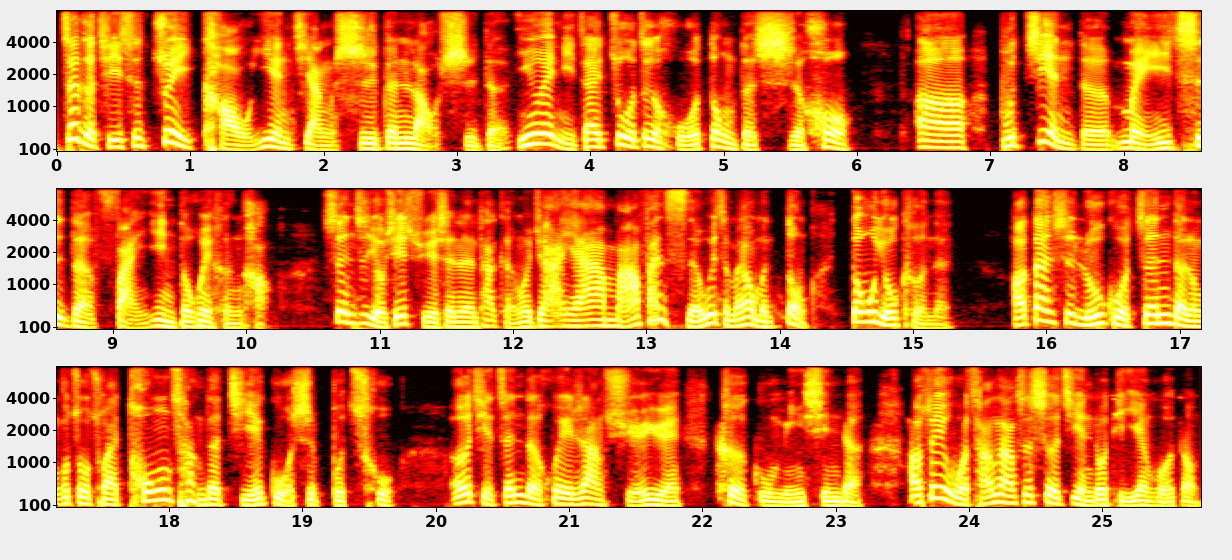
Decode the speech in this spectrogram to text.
这个其实最考验讲师跟老师的，因为你在做这个活动的时候。呃，不见得每一次的反应都会很好，甚至有些学生呢，他可能会觉得，哎呀，麻烦死了，为什么要我们动？都有可能。好，但是如果真的能够做出来，通常的结果是不错。而且真的会让学员刻骨铭心的。好，所以我常常是设计很多体验活动，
